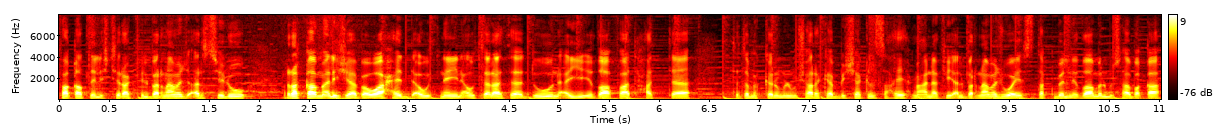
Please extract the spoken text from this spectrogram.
فقط للاشتراك في البرنامج أرسلوا رقم الإجابة واحد أو اثنين أو ثلاثة دون أي إضافات حتى تتمكنوا من المشاركة بشكل صحيح معنا في البرنامج ويستقبل نظام المسابقة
